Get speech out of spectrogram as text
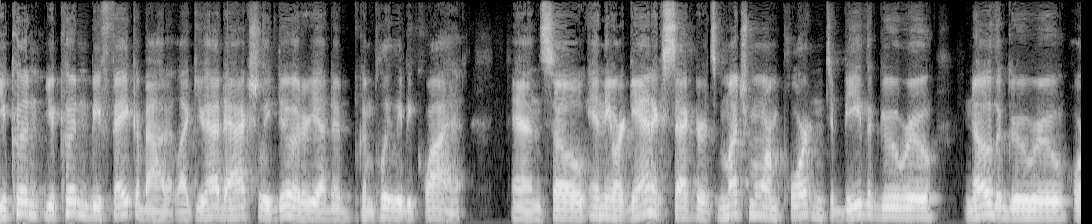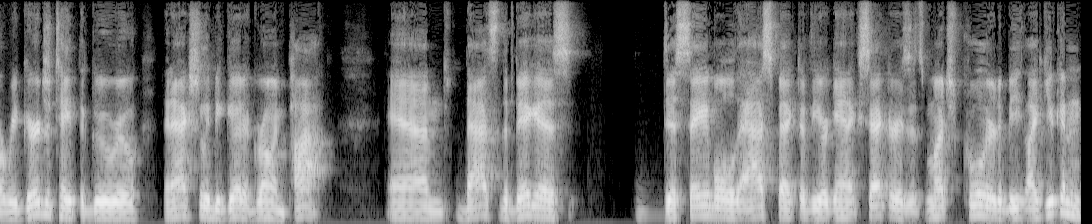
you couldn't you couldn't be fake about it. Like you had to actually do it or you had to completely be quiet. And so in the organic sector it's much more important to be the guru know the guru or regurgitate the guru than actually be good at growing pot. And that's the biggest disabled aspect of the organic sector is it's much cooler to be like you can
